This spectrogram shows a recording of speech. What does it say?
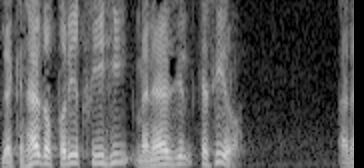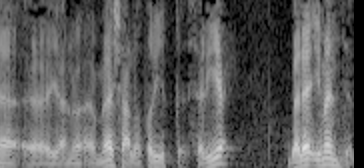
لكن هذا الطريق فيه منازل كثيرة. أنا يعني ماشي على طريق سريع بلاقي منزل.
